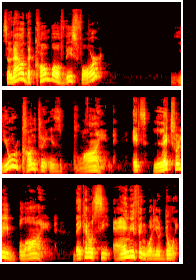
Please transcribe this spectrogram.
So now the combo of these four, your country is blind. It's literally blind. They cannot see anything what you're doing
